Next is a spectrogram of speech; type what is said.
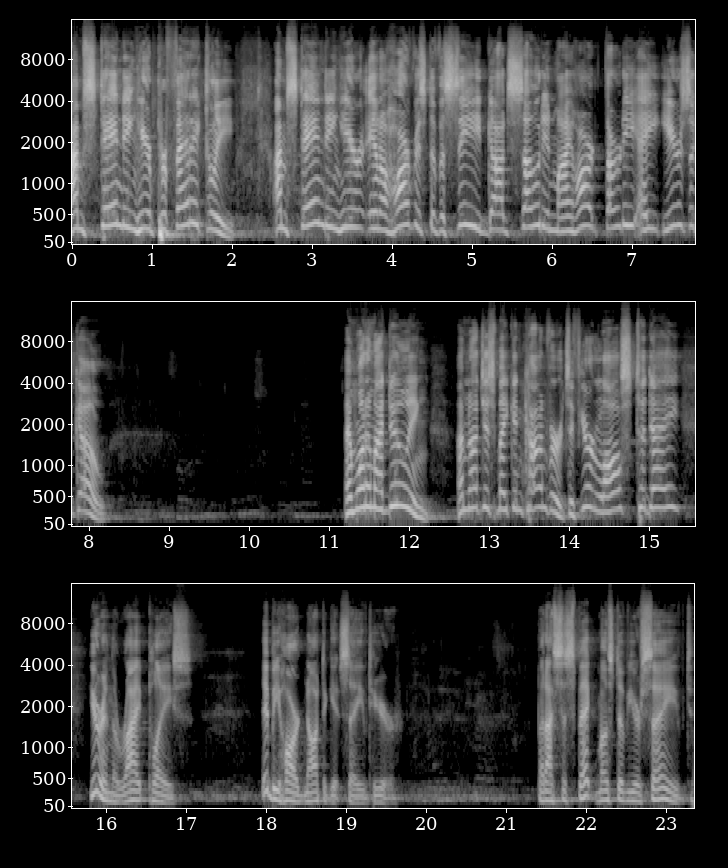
I'm standing here prophetically. I'm standing here in a harvest of a seed God sowed in my heart 38 years ago. And what am I doing? I'm not just making converts. If you're lost today, you're in the right place. It'd be hard not to get saved here. But I suspect most of you are saved.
